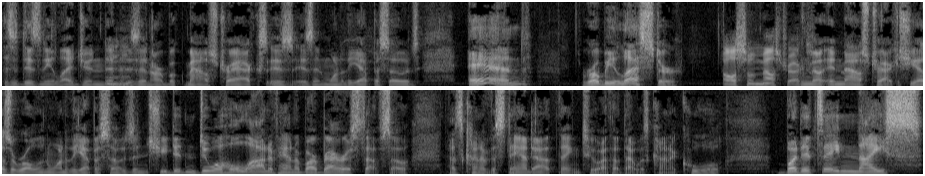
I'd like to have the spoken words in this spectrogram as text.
is a Disney legend and is in our book Mouse Tracks, is is in one of the episodes, and Robie Lester, Also in Mousetrack. in, in Mousetrack. She has a role in one of the episodes, and she didn't do a whole lot of Hanna Barbera stuff, so that's kind of a standout thing too. I thought that was kind of cool, but it's a nice,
